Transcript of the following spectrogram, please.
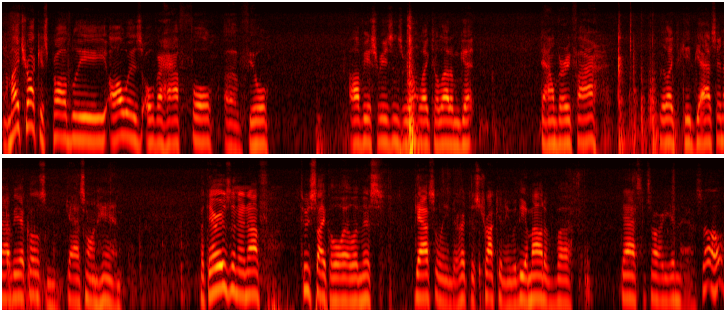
Now my truck is probably always over half full of fuel. Obvious reasons we don't like to let them get down very far. We like to keep gas in our vehicles and gas on hand. But there isn't enough two-cycle oil in this gasoline to hurt this truck any with the amount of uh, gas that's already in there. So,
